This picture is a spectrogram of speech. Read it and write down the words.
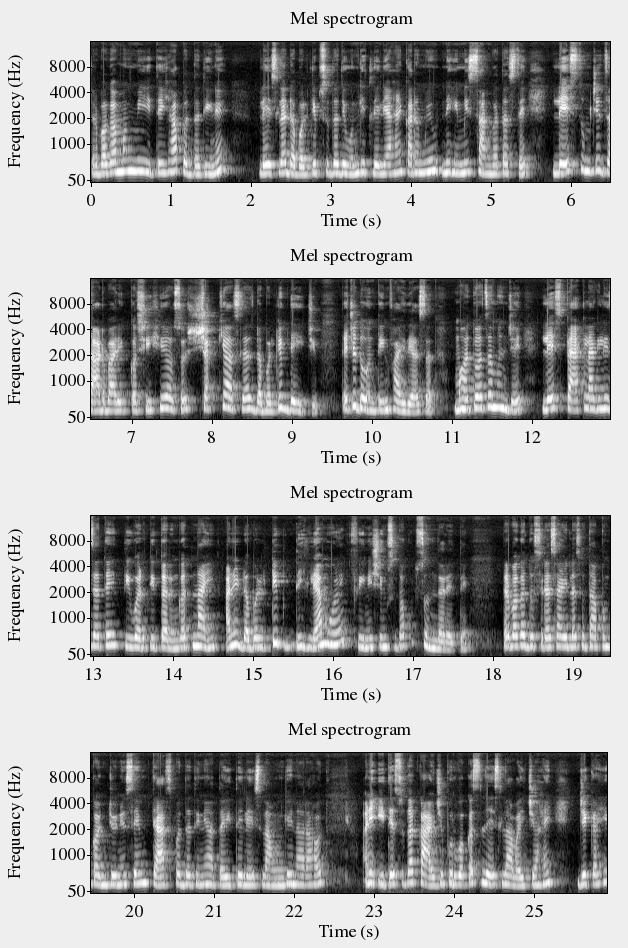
तर बघा मग मी इथे ह्या पद्धतीने लेसला डबल टिपसुद्धा देऊन घेतलेली आहे. कारण मी नेहमीच सांगत असते लेस तुमची जाड बारीक कशीही असो शक्य असल्यास डबल टिप द्यायची. त्याचे दोन तीन फायदे असतात. महत्त्वाचं म्हणजे लेस पॅक लागली जाते ती वरती तरंगत नाही आणि डबल टिप दिल्यामुळे फिनिशिंगसुद्धा खूप सुंदर येते. तर बघा दुसऱ्या साईडला सुद्धा आपण कंटिन्यू सेम त्याच पद्धतीने आता इथे लेस लावून घेणार आहोत. आणि इथे सुद्धा काळजीपूर्वकच लेस लावायची आहे. जे काही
